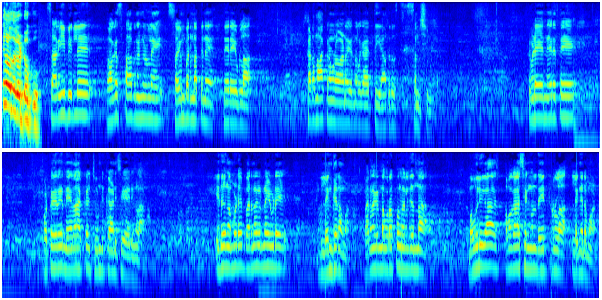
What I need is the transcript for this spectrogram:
നിങ്ങളൊന്ന് കേട്ടു നോക്കൂ സാർ ഈ ബില്ല് വകസ്ഥാപനങ്ങളിലെ സ്വയംഭരണത്തിന് നേരെയുള്ള കടന്നാക്രമണമാണ് എന്നുള്ള കാര്യത്തിൽ യാതൊരു സംശയമില്ല ഇവിടെ നേരത്തെ ഒട്ടേറെ നേതാക്കൾ ചൂണ്ടിക്കാണിച്ച കാര്യങ്ങളാണ്. ഇത് നമ്മുടെ ഭരണഘടനയുടെ ലംഘനമാണ്. ഭരണഘടന ഉറപ്പു നൽകുന്ന മൗലിക അവകാശങ്ങൾ നേരിട്ടുള്ള ലംഘനമാണ്.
